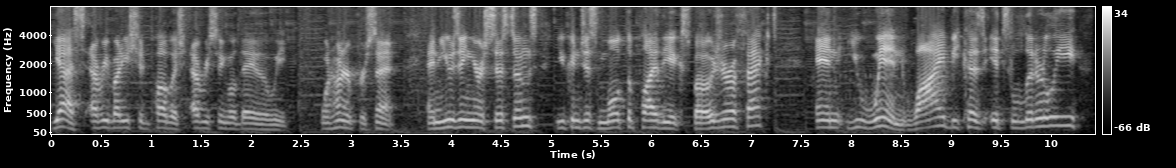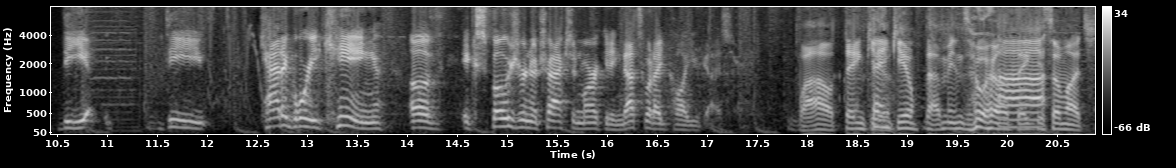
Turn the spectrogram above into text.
Yes, everybody should publish every single day of the week. 100%. And using your systems, you can just multiply the exposure effect and you win. Why? Because it's literally the the category king of exposure and attraction marketing. That's what I'd call you guys. Wow. Thank you. Thank you. That means the world. Thank Uh, you so much.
